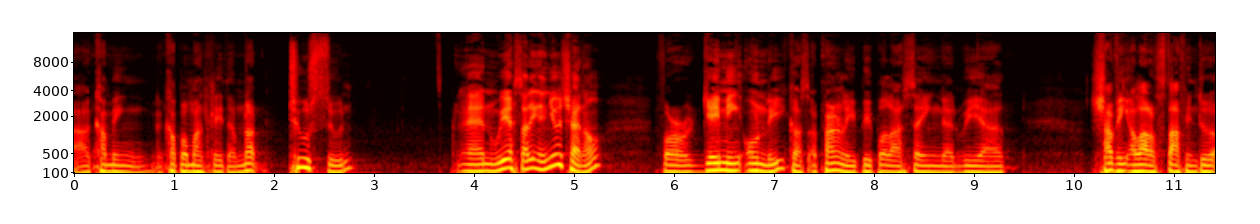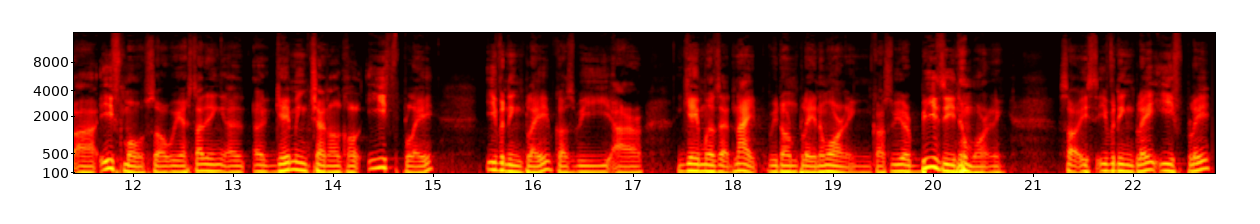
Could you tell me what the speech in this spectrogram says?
uh, coming a couple of months later not too soon. And we are starting a new channel for gaming only because apparently people are saying that we are shoving a lot of stuff into uh, Eve Mo so we are starting a, a gaming channel called Eve Play evening play because we are gamers at night we don't play in the morning because we are busy in the morning so it's evening play, Eve play.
